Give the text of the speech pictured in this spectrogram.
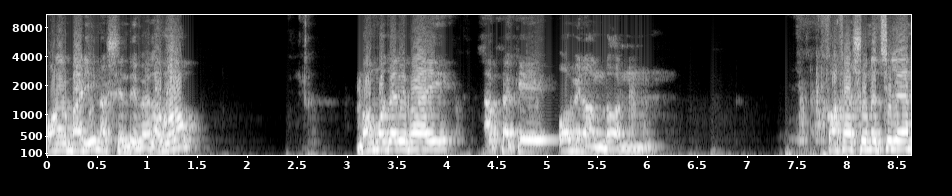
ওনার বাড়ি নরসিংদী বেলাবো। মোহাম্মদ আলী ভাই আপনাকে অভিনন্দন। কথা শুনেছিলেন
